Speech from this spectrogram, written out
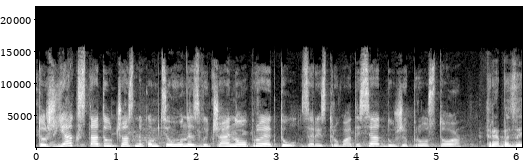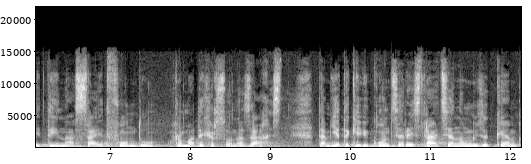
Тож як стати учасником цього незвичайного проєкту? Зареєструватися дуже просто. Треба зайти на сайт фонду громади Херсона Захист. Там є таке віконце реєстрація на музикемп,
